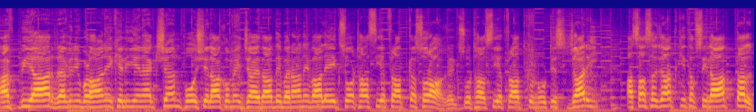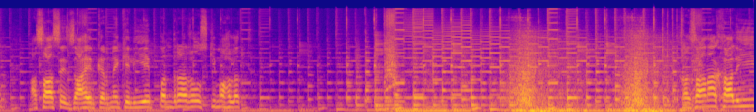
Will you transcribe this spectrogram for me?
ایف بی آر ریونیو بڑھانے کے لیے ان ایکشن۔ پوش علاقوں میں جائیدادیں بنانے والے ایک سو اٹھاسی افراد کا سراغ۔ ایک سو اٹھاسی افراد کو نوٹس جاری۔ اساسجات کی تفصیلات طلب۔ اساسے ظاہر کرنے کے لیے پندرہ روز کی مہلت۔ خزانہ خالی،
